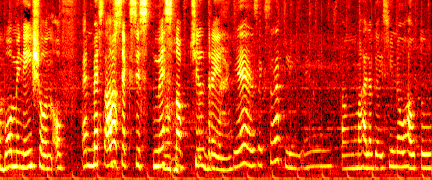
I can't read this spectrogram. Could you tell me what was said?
abomination of and messed up of sexist messed up children. Yes, exactly. I mean, ang mahalaga is you know how to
